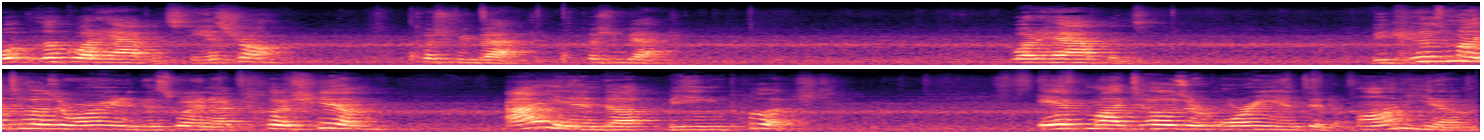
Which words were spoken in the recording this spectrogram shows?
Look what happens. Stand strong. Push me back. Push me back. What happens? Because my toes are oriented this way and I push him, I end up being pushed. If my toes are oriented on him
